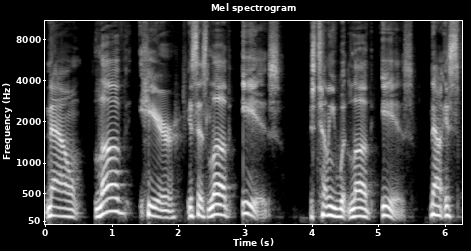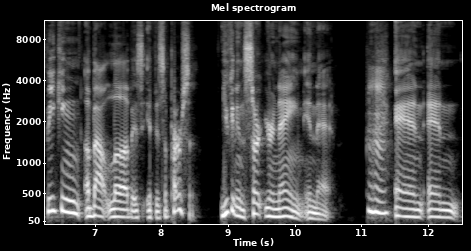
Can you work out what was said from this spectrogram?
Now, love here, it says love is. It's telling you what love is. Now, it's speaking about love as if it's a person. You can insert your name in that. Mhm. And and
